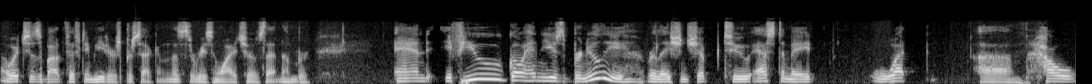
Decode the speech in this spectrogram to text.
Which is about 50 meters per second. That's the reason why I chose that number. And if you go ahead and use the Bernoulli relationship to estimate what, um, how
